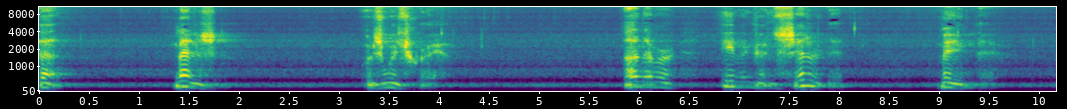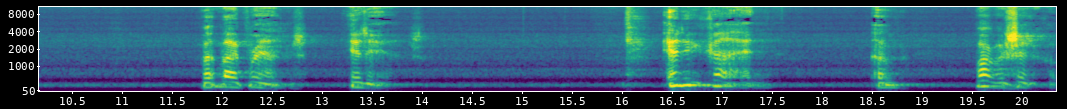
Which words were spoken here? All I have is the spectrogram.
that medicine was witchcraft. I never even considered it being there. But my friends, it is. Any kind of pharmaceuticals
